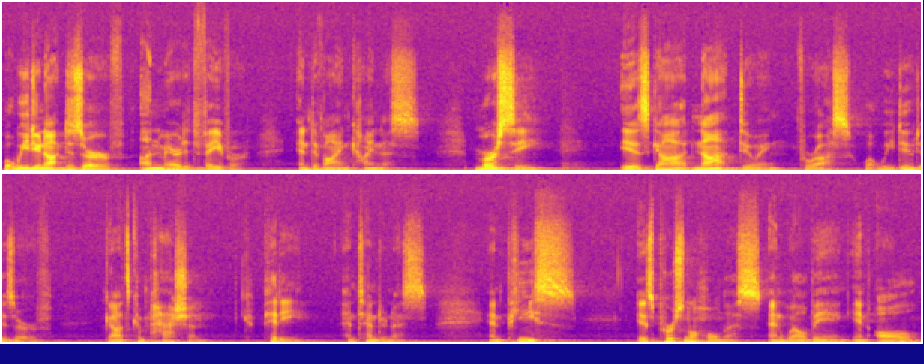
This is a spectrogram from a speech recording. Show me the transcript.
what we do not deserve, unmerited favor and divine kindness. Mercy is God not doing for us what we do deserve, God's compassion, pity, and tenderness. And peace is personal wholeness and well-being in all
